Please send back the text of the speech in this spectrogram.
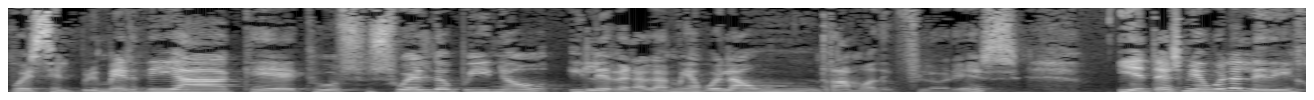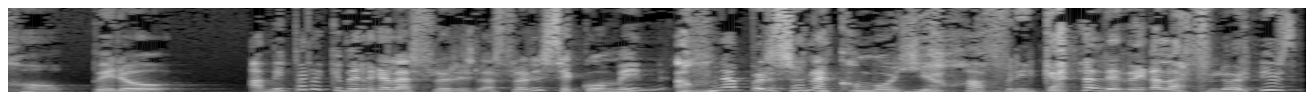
pues el primer día que tuvo su sueldo vino y le regaló a mi abuela un ramo de flores. Y entonces mi abuela le dijo, pero ¿a mí para qué me regalas flores? ¿Las flores se comen? A una persona como yo, africana, le regalas flores.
